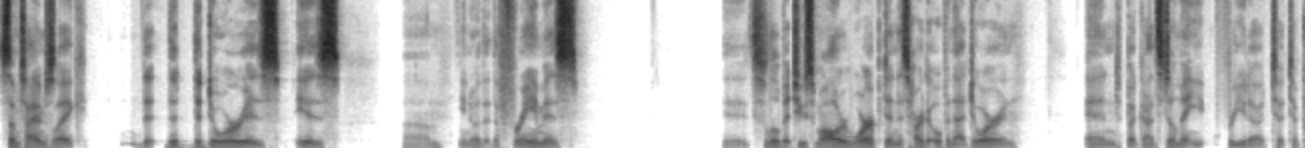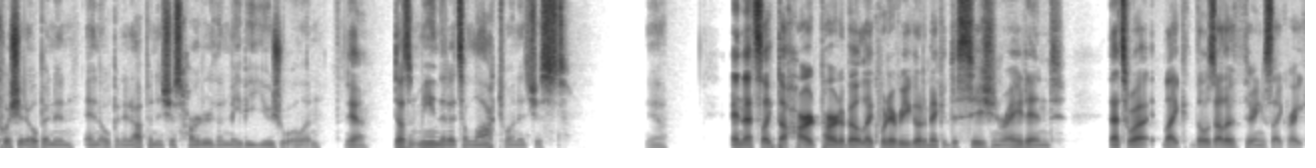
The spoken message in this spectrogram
sometimes like the the the door is is um, you know that the frame is it's a little bit too small or warped and it's hard to open that door and and but God still meant you, for you to, to to push it open and and open it up and it's just harder than maybe usual and Yeah. doesn't mean that it's a locked one it's just yeah. and that's like the hard part about like whenever you go to make a decision right and that's what like those other things like right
